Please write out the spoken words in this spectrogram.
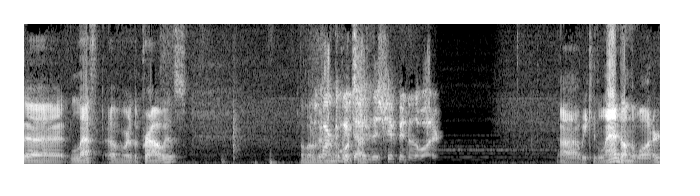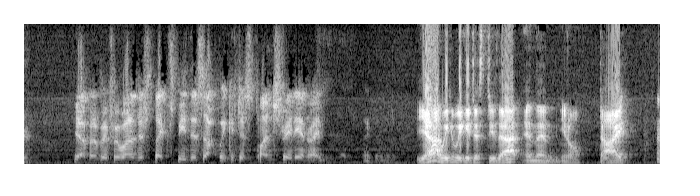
uh, left of where the prow is. A little bit How far on the can we dive side. this ship into the water? Uh, we can land on the water. Yeah, but if we want to just like speed this up, we could just plunge straight in, right? Yeah, we could we could just do that and then you know die.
